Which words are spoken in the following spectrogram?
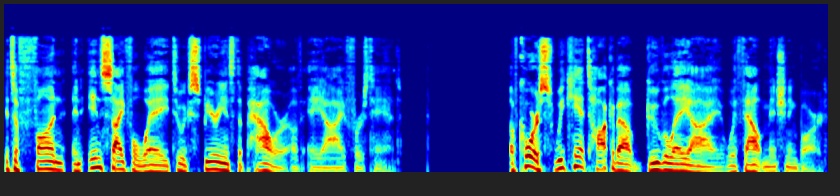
it's a fun and insightful way to experience the power of AI firsthand. Of course, we can't talk about Google AI without mentioning Bard.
